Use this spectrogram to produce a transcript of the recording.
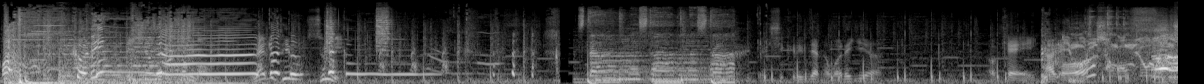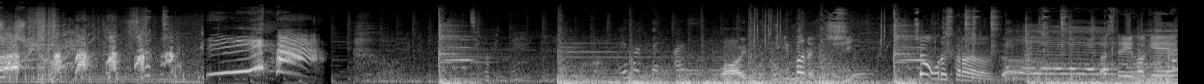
어, 그림? 승리. 역시 그림자가 머리기야. 오케이, 가고. 와, 이 보통 인마는 진 짜 오래 라스트 A 확인. 네.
